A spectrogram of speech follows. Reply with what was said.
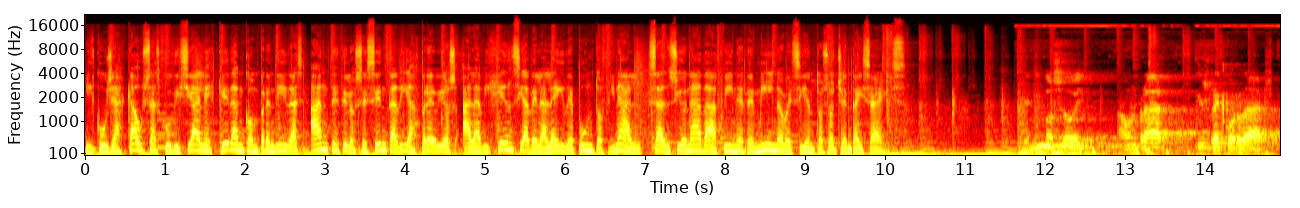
y cuyas causas judiciales quedan comprendidas antes de los 60 días previos a la vigencia de la ley de punto final, sancionada a fines de 1986. Venimos hoy a honrar y recordar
